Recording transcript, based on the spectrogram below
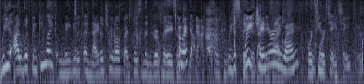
We I was thinking like maybe like a night or two at our friend's place and then your place. And, Okay. Yeah. yeah, so We just Wait, figured that'd be January when? 14th to 14th 18th. 18th.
